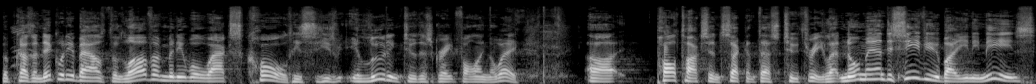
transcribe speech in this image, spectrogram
But because iniquity abounds, the love of many will wax cold. He's, he's alluding to this great falling away. Uh, Paul talks in 2 Thess 2 3. Let no man deceive you by any means,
